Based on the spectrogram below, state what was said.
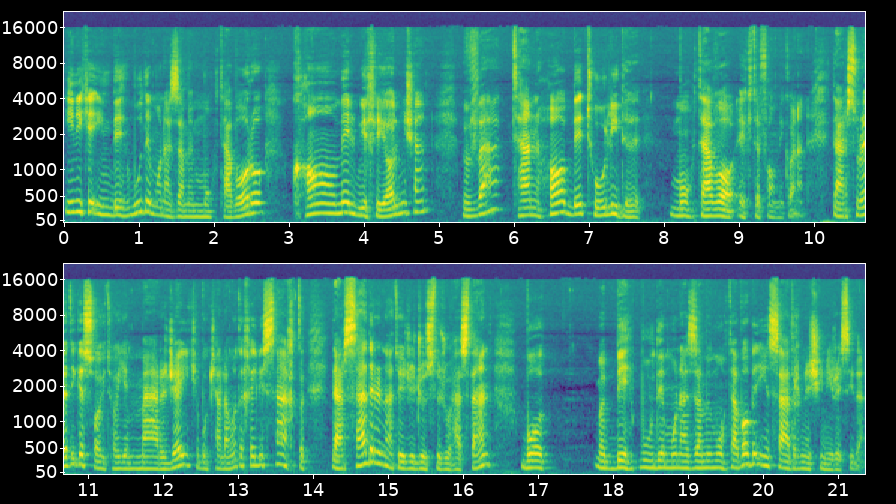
اینه که این بهبود منظم محتوا رو کامل بیخیال میشن و تنها به تولید محتوا اکتفا می‌کنن. در صورتی که سایت های مرجعی که با کلمات خیلی سخت در صدر نتایج جستجو هستند با بهبود منظم محتوا به این صدر نشینی رسیدن.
